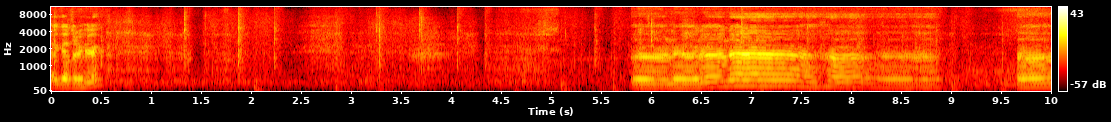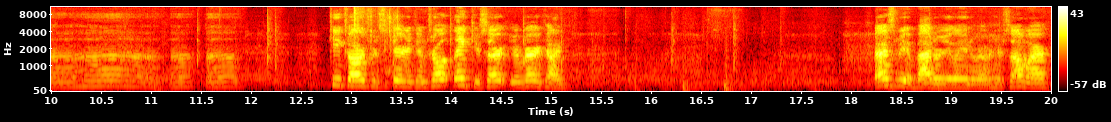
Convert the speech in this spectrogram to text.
I got through here. Uh, uh, uh, uh, Key card for security control. Thank you, sir. You're very kind. There has to be a battery laying around here somewhere.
